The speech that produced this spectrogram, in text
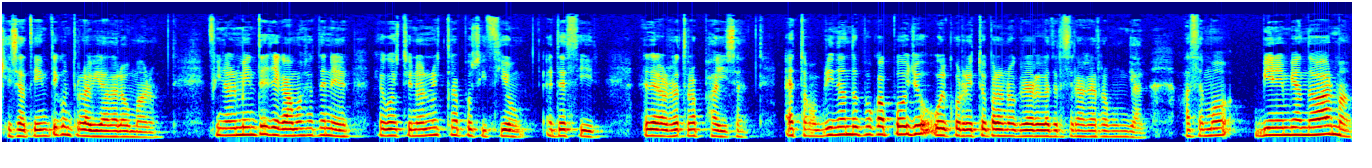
que se atente contra la vida de los humanos. Finalmente llegamos a tener que cuestionar nuestra posición, es decir, el de los restos de los países. ¿Estamos brindando poco apoyo o el correcto para no crear la Tercera Guerra Mundial? ¿Hacemos bien enviando armas?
